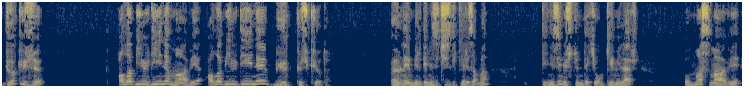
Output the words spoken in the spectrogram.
gökyüzü alabildiğine mavi, alabildiğine büyük gözüküyordu. Örneğin bir denizi çizdikleri zaman denizin üstündeki o gemiler o masmavi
